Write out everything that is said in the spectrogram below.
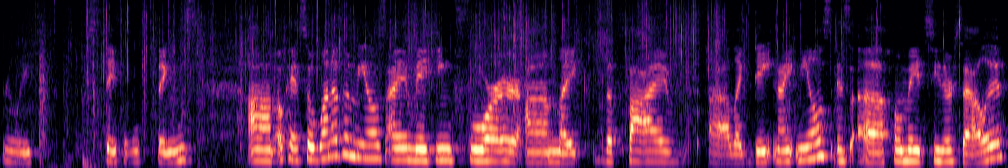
really staple things. Um, okay, so one of the meals I am making for um, like the five uh, like date night meals is a homemade Caesar salad,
